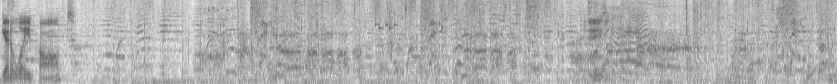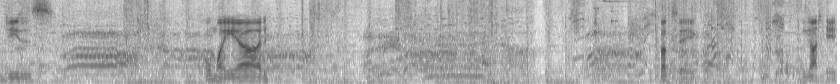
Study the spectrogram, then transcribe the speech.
getaway part. Okay. Jesus. Oh my god. Fuck's sake. We got hit.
